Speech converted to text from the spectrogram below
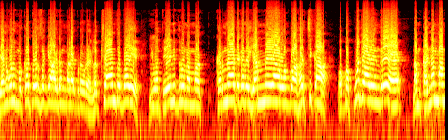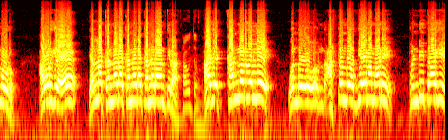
ಜನಗಳಿಗೆ ಮುಖ ತೋರ್ಸಕ್ಕೆ ಆಗ್ದಂಗೆ ಮಾಡಾಕ್ಬಿಟ್ಟವ್ರೆ. ಲಕ್ಷಾಂತರ ರೂಪಾಯಿ. ಇವತ್ತೇನಿದ್ರು ನಮ್ಮ ಕರ್ನಾಟಕದ ಹೆಮ್ಮೆಯ ಒಬ್ಬ ಹರ್ಚಿಕ ಒಬ್ಬ ಪೂಜಾರಿ ಅಂದ್ರೆ ನಮ್ಮ ಕಣ್ಣನ್ ಮಾಮ ಅವರು ಅವ್ರಿಗೆ ಎಲ್ಲ ಕನ್ನಡ ಕನ್ನಡ ಕನ್ನಡ ಅಂತೀರಾ? ಆದ್ರೆ ಕನ್ನಡದಲ್ಲಿ ಒಂದು ಒಂದು ಅಷ್ಟೊಂದು ಅಧ್ಯಯನ ಮಾಡಿ ಪಂಡಿತರಾಗಿ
